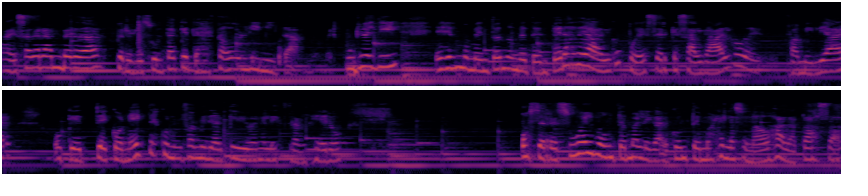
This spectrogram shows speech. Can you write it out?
a esa gran verdad, pero resulta que te has estado limitando. Mercurio allí es el momento en donde te enteras de algo, puede ser que salga algo de familiar o que te conectes con un familiar que vive en el extranjero o se resuelva un tema legal con temas relacionados a la casa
